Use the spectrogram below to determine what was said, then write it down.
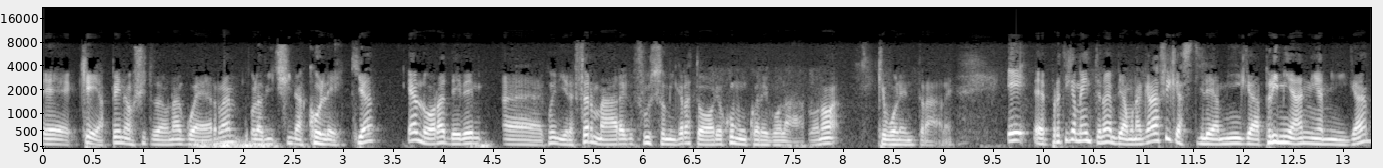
eh, che è appena uscito da una guerra con la vicina Colecchia e allora deve eh, dire, fermare il flusso migratorio, comunque regolarlo, no? che vuole entrare. E eh, praticamente noi abbiamo una grafica stile Amiga, primi anni Amiga,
